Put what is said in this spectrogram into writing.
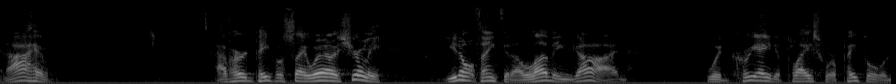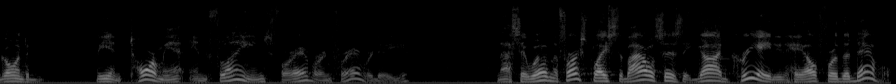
And I have I've heard people say, well, surely you don't think that a loving God would create a place where people were going to be in torment in flames forever and forever, do you? And I said, well, in the first place, the Bible says that God created hell for the devil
